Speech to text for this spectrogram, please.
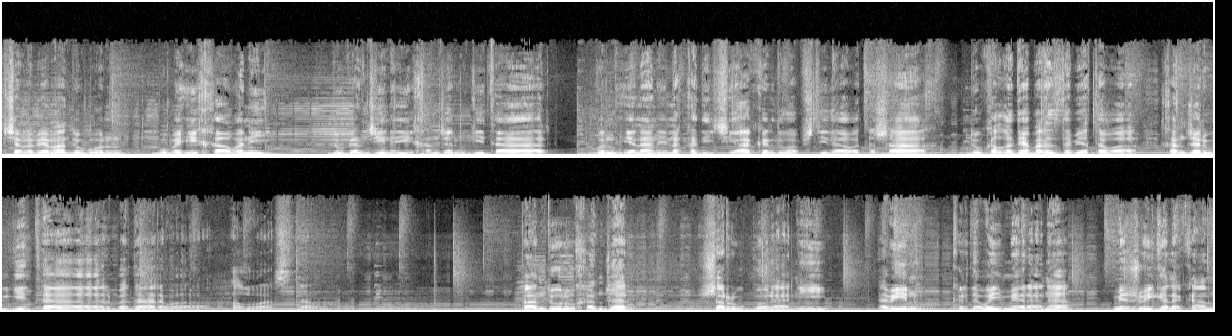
کچە بەبێ ماندووبوون بوو بە هی خاوەنی. دوو گەنجینەی خەنجەر و گیتار، گوند هێلانەی لە قەدی چیا کردووە پشتی داوەتە شاخ، دووکەڵ لە دێ بەرز دەبێتەوە، خەنجەر و گیتار بە دارەوە هەڵواسراوە. پاندوور و خەنجەر، شەڕ و گۆرانی. ئەوین و کردەوەی مێرانە مێژووی گەلەکەم،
